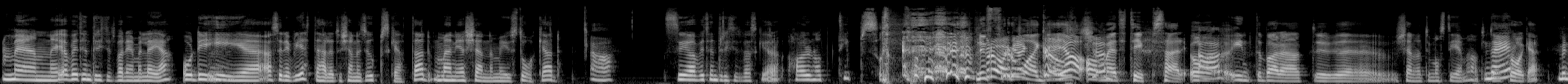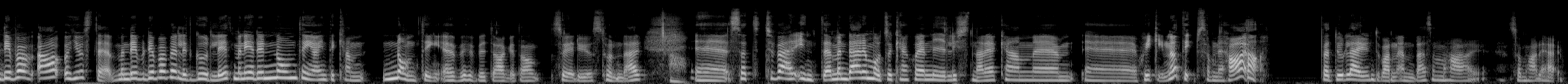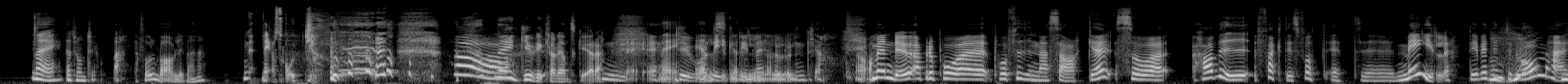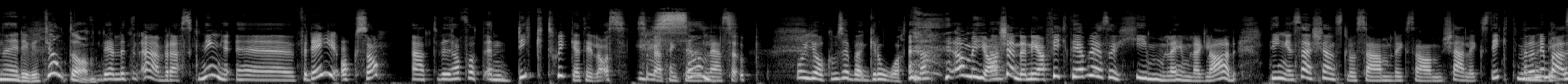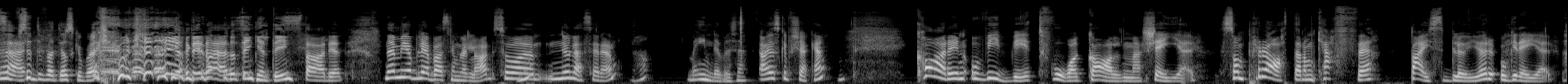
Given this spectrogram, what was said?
men jag vet inte riktigt vad det är med Leia. Och det är, alltså det är väl jättehärligt att känna sig uppskattad. Men jag känner mig ju stalkad. Ja. Så jag vet inte riktigt vad jag ska göra. Har du något tips? nu Fråga frågar jag coachen. om ett tips här. Och Ja. inte bara att du eh, känner att du måste ge mig något. jag frågar. men det var, ja just det, men det, det var väldigt gulligt. Men är det någonting jag inte kan någonting överhuvudtaget om så är det just hundar. Eh, så att tyvärr inte, men däremot så kanske ni lyssnare kan eh, eh, skicka in något tips som ni har. Ja. För att du lär ju inte vara den enda som har, som har det här. Nej, jag tror inte det. Jag får väl bara avliva henne. Nej, jag skojar. Ah. Nej, gud det är klart jag inte ska göra. Nej, du och din lilla hund. Ja. Men du, apropå på fina saker så har vi faktiskt fått ett eh, mail. Det vet inte du om här. Nej, det vet jag inte om. Det är en liten överraskning eh, för dig också. Att vi har fått en dikt skickad till oss som det jag tänkte sant? läsa upp. Och jag kommer säga börja gråta. Ja men jag kände när jag fick det, jag blev så himla himla glad. Det är ingen så här känslosam liksom, kärleksdikt men den är det bara så behövs här. inte för att jag ska börja gråta. Jag det är det gråter åt ingenting. Mm. stadiet. Nej men jag blev bara så himla glad så eh, nu läser jag den. Ja, med inlevelse. Ja, jag ska försöka. Karin och Vivi, två galna tjejer som pratar om kaffe, bajsblöjor och grejer.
